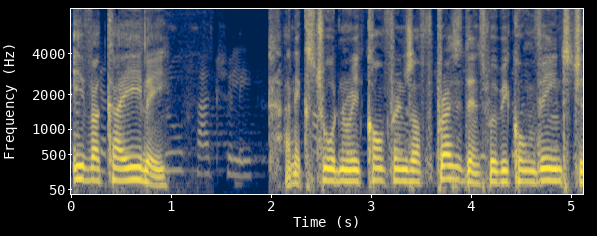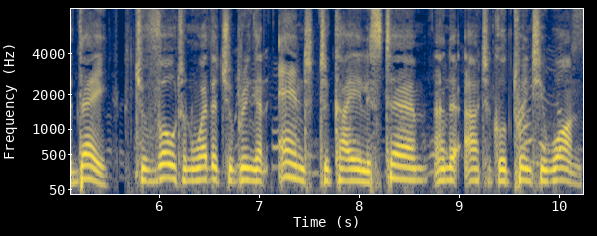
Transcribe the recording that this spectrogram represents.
Eva Kaili. An extraordinary conference of presidents will be convened today to vote on whether to bring an end to Kaili's term under Article 21.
